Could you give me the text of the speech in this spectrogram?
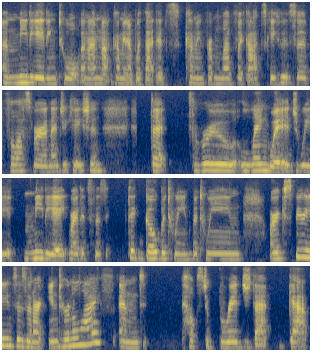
a mediating tool, and I'm not coming up with that. It's coming from Lev Vygotsky, who's a philosopher in education, that through language we mediate, right? It's this go between between our experiences and our internal life and helps to bridge that gap.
